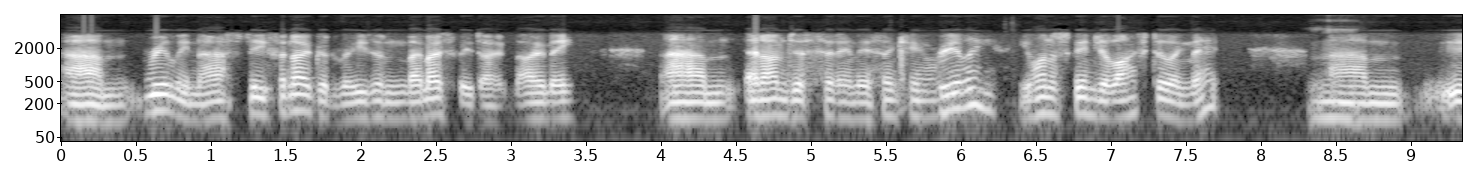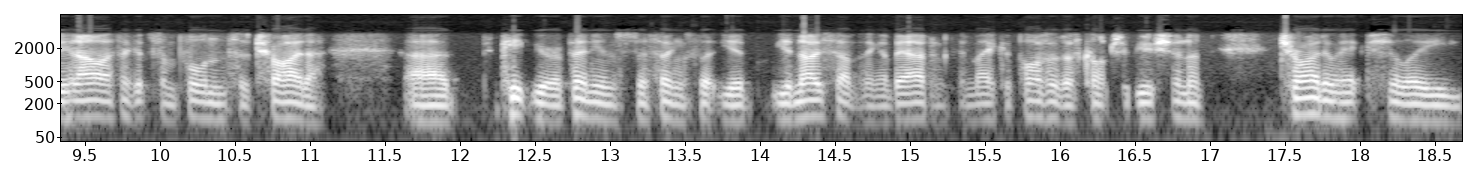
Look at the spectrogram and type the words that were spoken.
um, really nasty for no good reason. They mostly don't know me. Um, and I'm just sitting there thinking, really? You want to spend your life doing that? Um, you know, I think it's important to try to uh, keep your opinions to things that you you know something about and can make a positive contribution, and try to actually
